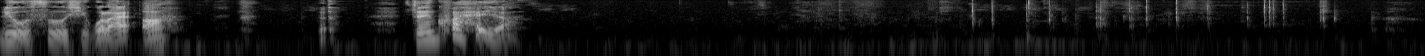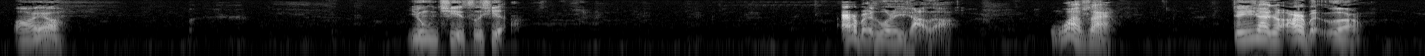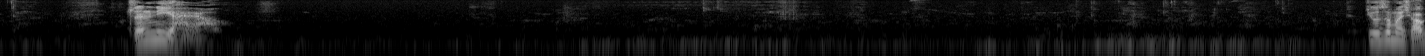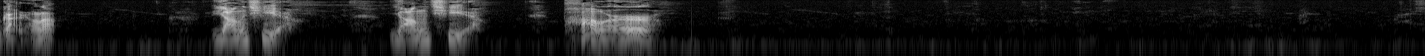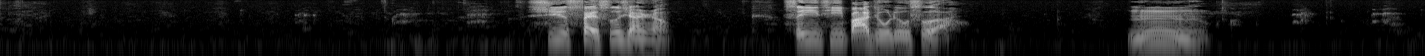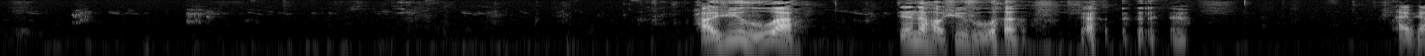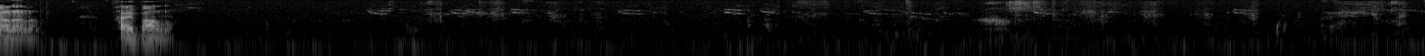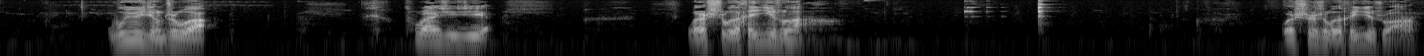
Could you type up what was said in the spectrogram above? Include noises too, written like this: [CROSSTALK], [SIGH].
六四洗过来啊，[LAUGHS] 真快呀！哎呀，勇气自信，二百多这一下子啊！哇塞，这一下就二百多，真厉害啊！就这么巧赶上了。阳气，阳气，胖儿，西塞斯先生，CT 八九六四啊，嗯。好舒服啊！真的好舒服啊！[LAUGHS] 太漂亮了，太棒了！无预警直播，突然袭击，我这试我的黑技术呢。我试试我的黑技术啊！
